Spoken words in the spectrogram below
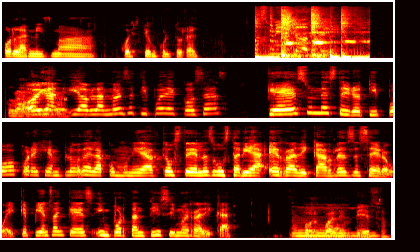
por la misma cuestión cultural. Oigan, y hablando de ese tipo de cosas, ¿qué es un estereotipo, por ejemplo, de la comunidad que a ustedes les gustaría erradicar desde cero, güey? Que piensan que es importantísimo erradicar. ¿Por cuál Mm, empiezo?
